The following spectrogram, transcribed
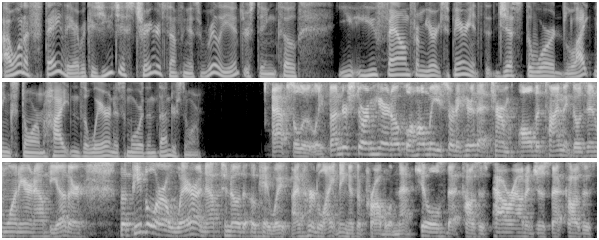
I want to stay there because you just triggered something that's really interesting. So, you you found from your experience that just the word lightning storm heightens awareness more than thunderstorm. Absolutely. Thunderstorm here in Oklahoma, you sort of hear that term all the time. It goes in one ear and out the other. But people are aware enough to know that, okay, wait, I've heard lightning is a problem. That kills, that causes power outages, that causes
